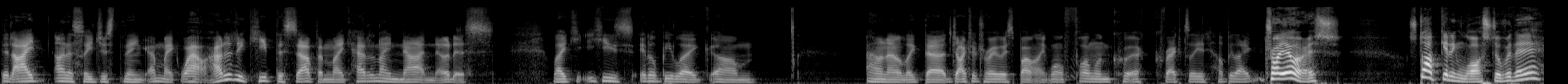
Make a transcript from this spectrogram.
that I honestly just think I'm like, wow, how did he keep this up? And like, how did I not notice? Like he's, it'll be like, um, I don't know, like the Dr. Troyos about like won't follow him correctly. He'll be like, Troyos, stop getting lost over there.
